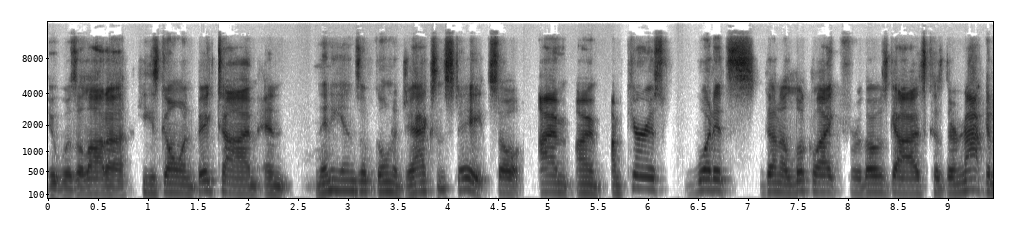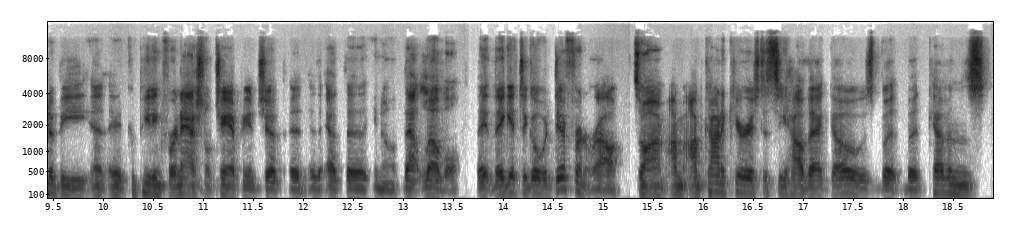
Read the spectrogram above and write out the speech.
It was a lot of he's going big time, and then he ends up going to Jackson State. So I'm I'm I'm curious what it's going to look like for those guys because they're not going to be uh, uh, competing for a national championship at, at the you know that level. They, they get to go a different route. So I'm I'm, I'm kind of curious to see how that goes. But but Kevin's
